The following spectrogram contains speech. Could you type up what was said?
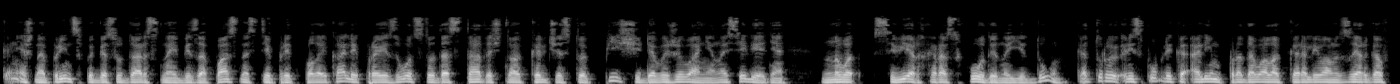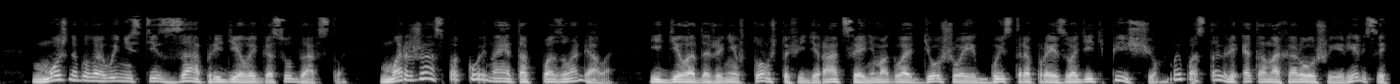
Конечно, принципы государственной безопасности предполагали производство достаточного количества пищи для выживания населения, но вот сверхрасходы на еду, которую Республика Алим продавала королевам зергов, можно было вынести за пределы государства – Маржа спокойно это позволяла. И дело даже не в том, что Федерация не могла дешево и быстро производить пищу. Мы поставили это на хорошие рельсы,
